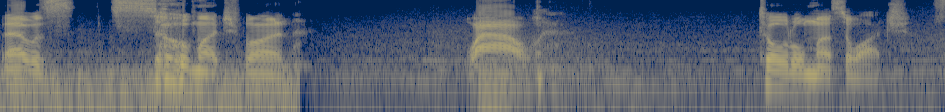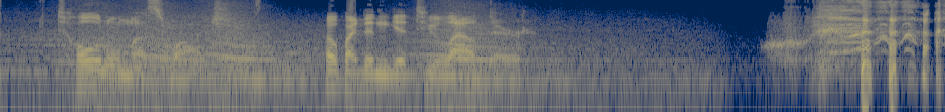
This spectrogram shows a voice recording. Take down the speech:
That was so much fun. Wow. Total must watch. Total must watch. Hope I didn't get too loud there.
